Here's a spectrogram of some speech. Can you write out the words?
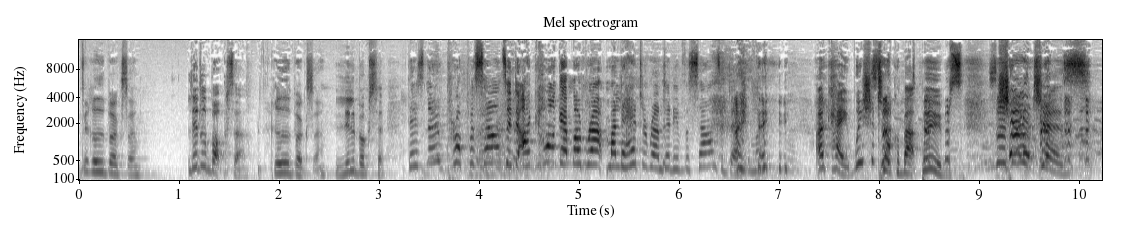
Ridebukser. Little boxer. Little boxer. Little boxer. There's no proper sounds. I can't get my, ra- my head around any of the sounds in there. Okay, we should talk about boobs. Challenges.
